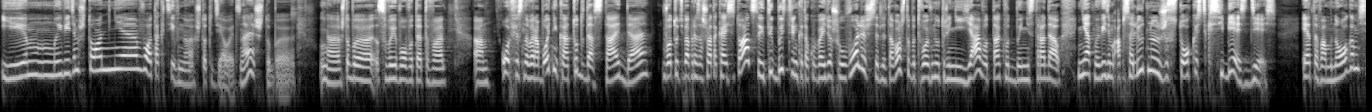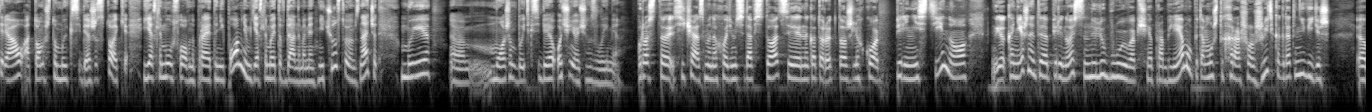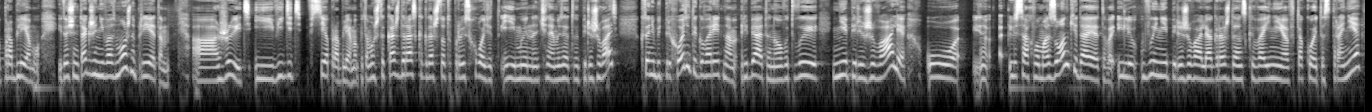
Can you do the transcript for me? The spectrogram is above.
И мы видим, что он не вот активно что-то делает, знаешь, чтобы Э, чтобы своего вот этого э, офисного работника оттуда достать, да. Вот у тебя произошла такая ситуация, и ты быстренько такой пойдешь и уволишься для того, чтобы твой внутренний я вот так вот бы не страдал. Нет, мы видим абсолютную жестокость к себе здесь. это во многом сериал о том, что мы к себе жестоки. Если мы условно про это не помним, если мы это в данный момент не чувствуем, значит, мы э, можем быть к себе очень-очень злыми. Просто сейчас мы находимся да, в ситуации, на которую это тоже легко перенести, но, э, конечно, это переносится на любую вообще проблему, потому что хорошо жить, когда ты не видишь проблему. И точно так же невозможно при этом а, жить и видеть все проблемы, потому что каждый раз, когда что-то происходит, и мы начинаем из этого переживать, кто-нибудь приходит и говорит нам, ребята, но вот вы не переживали о э, лесах в Амазонке до этого, или вы не переживали о гражданской войне в такой-то стране,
